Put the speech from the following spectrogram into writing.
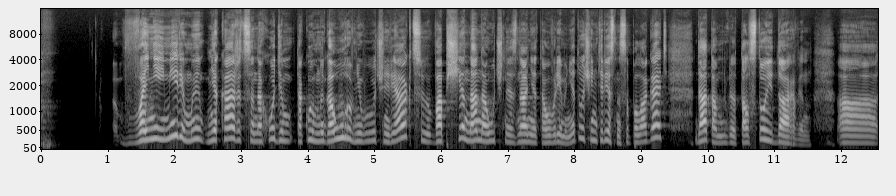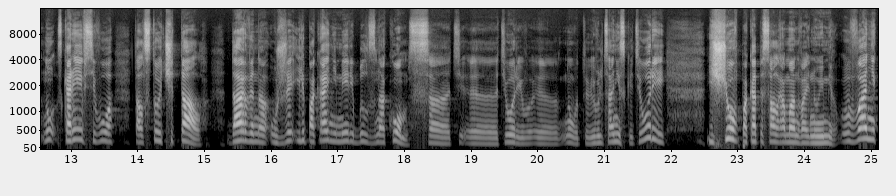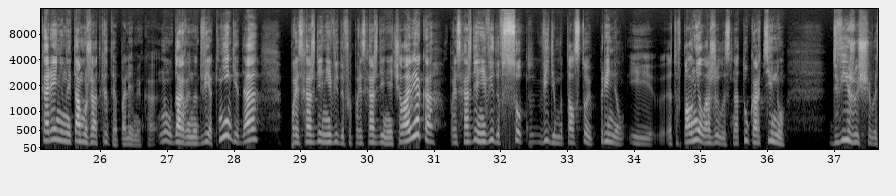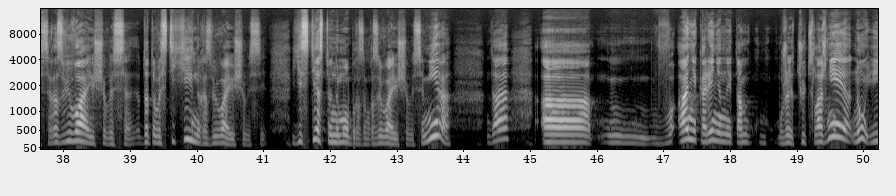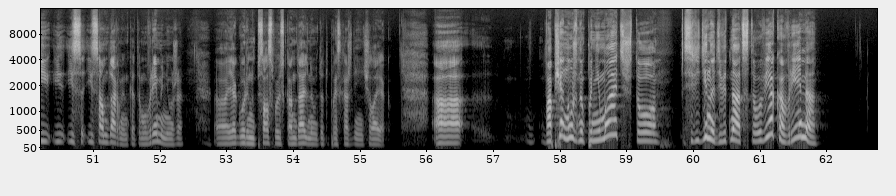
в «Войне и мире» мы, мне кажется, находим такую многоуровневую очень реакцию вообще на научное знание того времени. Это очень интересно сополагать, да, там, например, Толстой и Дарвин. Э, ну, скорее всего, Толстой читал Дарвина уже, или по крайней мере был знаком с э, э, теорией, э, ну вот эволюционистской теорией, еще пока писал роман «Войну и мир». В Ване Карениной там уже открытая полемика. Ну, у Дарвина две книги, да, «Происхождение видов» и «Происхождение человека». «Происхождение видов», видимо, Толстой принял, и это вполне ложилось на ту картину движущегося, развивающегося, вот этого стихийно развивающегося, естественным образом развивающегося мира – да, а в Ане Карениной там уже чуть сложнее, ну и, и, и, сам Дарвин к этому времени уже, а, я говорю, написал свою скандальную вот это происхождение человека. А, вообще нужно понимать, что середина XIX века время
